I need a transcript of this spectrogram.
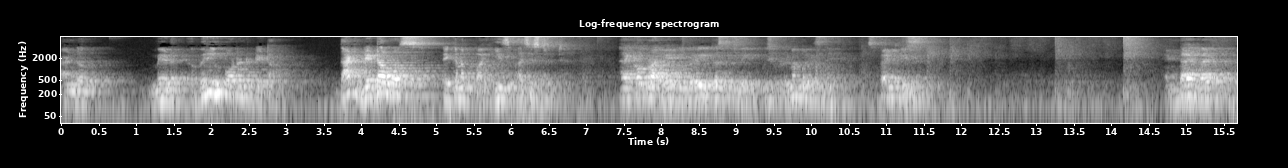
and uh, made a very important data. That data was taken up by his assistant. Tycho Brahe, very interestingly, we should remember his name, spent his entire lifetime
